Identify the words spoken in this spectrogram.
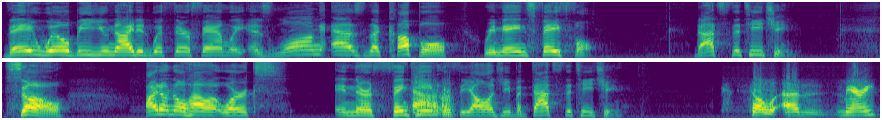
they will be united with their family as long as the couple remains faithful. That's the teaching. So, I don't know how it works in their thinking or theology, but that's the teaching. So, um, marriage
